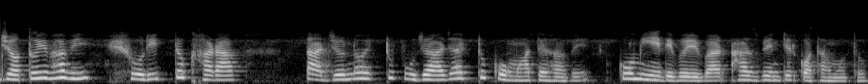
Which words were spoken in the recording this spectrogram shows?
যতই ভাবি শরীর তো খারাপ, তার জন্য একটু পূজা আজা একটু কমাতে হবে। কমিয়ে দেবো এবার হাজবেন্ডের কথা মতো।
